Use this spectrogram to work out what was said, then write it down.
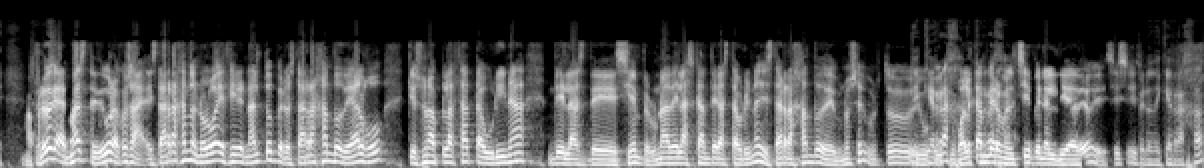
eh, Manfredo, que además, te digo una cosa, está rajando, no lo voy a decir en alto, pero está rajando de algo que es una plaza taurina de las de siempre, una de las canteras taurinas, y está rajando de, no sé, esto, ¿De qué raja? igual ¿De qué cambiaron raja? el chip en el día de hoy. Sí, sí. ¿Pero de qué raja?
